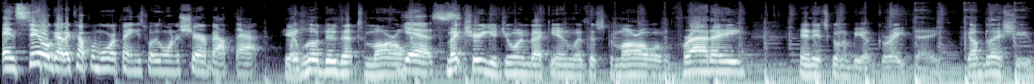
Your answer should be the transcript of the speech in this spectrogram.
and still got a couple more things we want to share about that. Yeah, we, will do that tomorrow. Yes. Make sure you join back in with us tomorrow on Friday and it's going to be a great day. God bless you.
